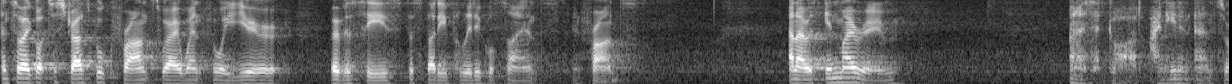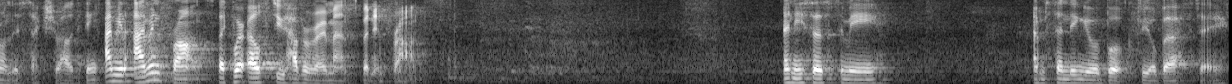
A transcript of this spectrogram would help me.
And so I got to Strasbourg, France, where I went for a year overseas to study political science in France. And I was in my room and I said, God, I need an answer on this sexuality thing. I mean, I'm in France. Like, where else do you have a romance but in France? And he says to me, I'm sending you a book for your birthday.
